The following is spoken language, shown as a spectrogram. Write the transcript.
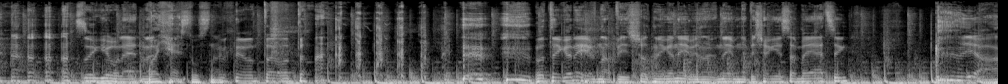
az még jó lehetne. Vagy Jesusnak. ott, a- ott, a- ott még a névnap is, ott még a név, névnap is egészen bejátszik. ja,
